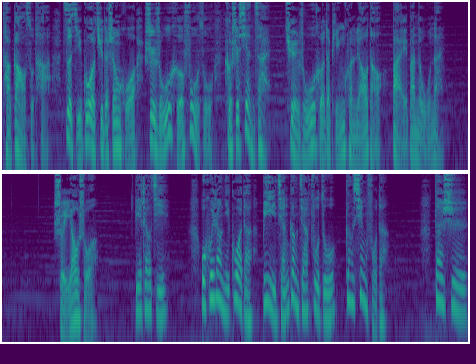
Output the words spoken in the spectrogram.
他告诉他自己过去的生活是如何富足，可是现在却如何的贫困潦倒，百般的无奈。水妖说：“别着急，我会让你过得比以前更加富足、更幸福的。但是。”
